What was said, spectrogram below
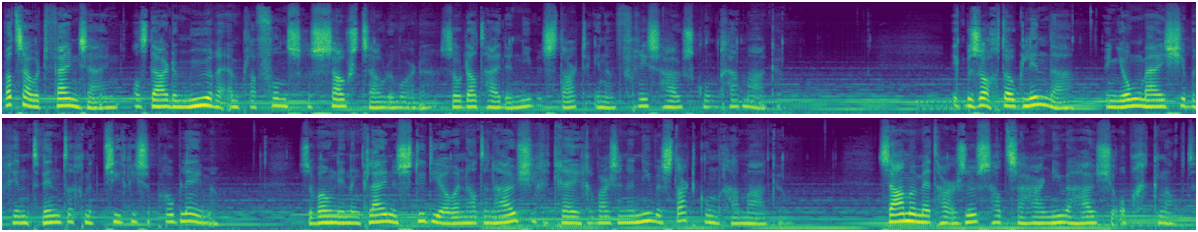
Wat zou het fijn zijn als daar de muren en plafonds gesausd zouden worden, zodat hij de nieuwe start in een fris huis kon gaan maken. Ik bezocht ook Linda, een jong meisje begin twintig met psychische problemen. Ze woonde in een kleine studio en had een huisje gekregen waar ze een nieuwe start kon gaan maken. Samen met haar zus had ze haar nieuwe huisje opgeknapt.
